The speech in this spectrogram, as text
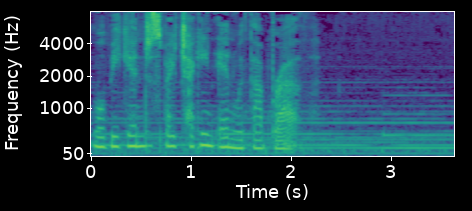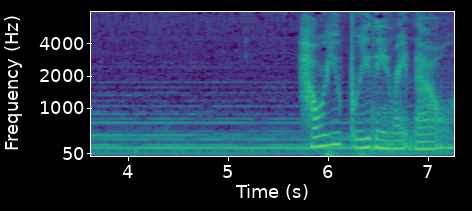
We'll begin just by checking in with that breath. How are you breathing right now?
